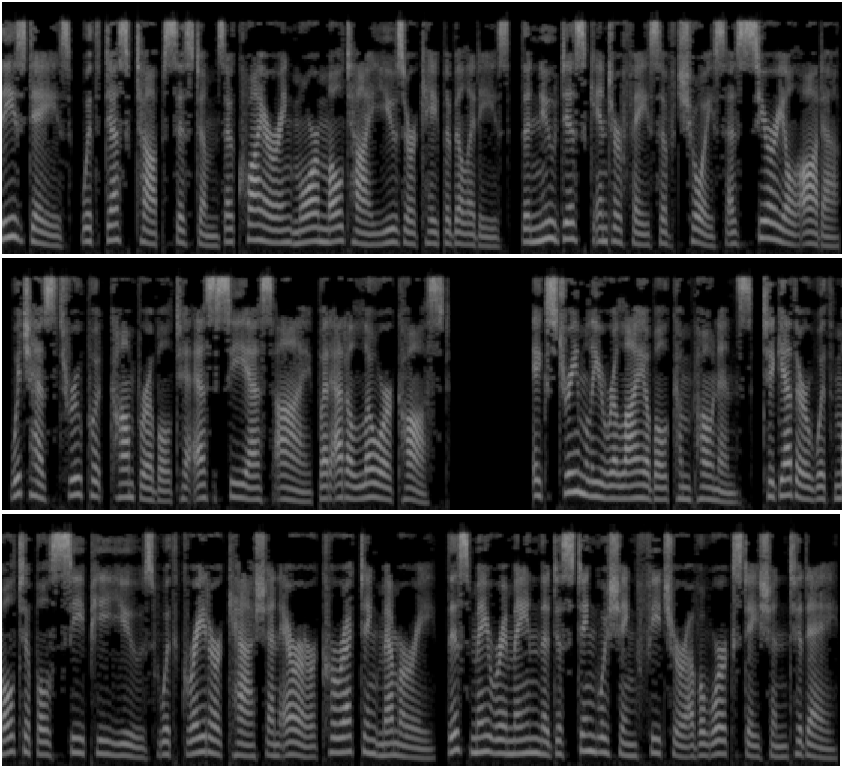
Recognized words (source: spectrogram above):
These days, with desktop systems acquiring more multi-user capabilities, the new disk interface of choice is Serial ATA, which has throughput comparable to SCSI but at a lower cost. Extremely reliable components, together with multiple CPUs with greater cache and error-correcting memory, this may remain the distinguishing feature of a workstation today.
